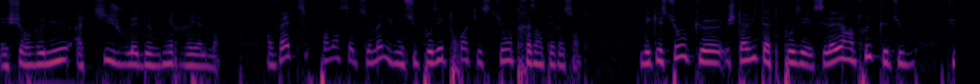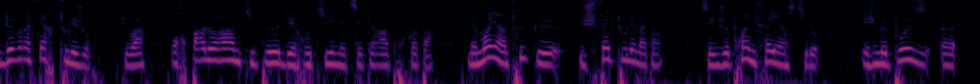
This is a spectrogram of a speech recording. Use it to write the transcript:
et je suis revenu à qui je voulais devenir réellement. En fait, pendant cette semaine, je me suis posé trois questions très intéressantes. Des questions que je t'invite à te poser. C'est d'ailleurs un truc que tu, tu devrais faire tous les jours. Tu vois, on reparlera un petit peu des routines, etc. Pourquoi pas. Mais moi, il y a un truc que je fais tous les matins. C'est que je prends une feuille et un stylo. Et je me pose euh,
